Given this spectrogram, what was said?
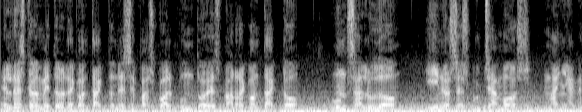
el resto de métodos de contacto en spascual.es barra contacto. Un saludo y nos escuchamos mañana.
